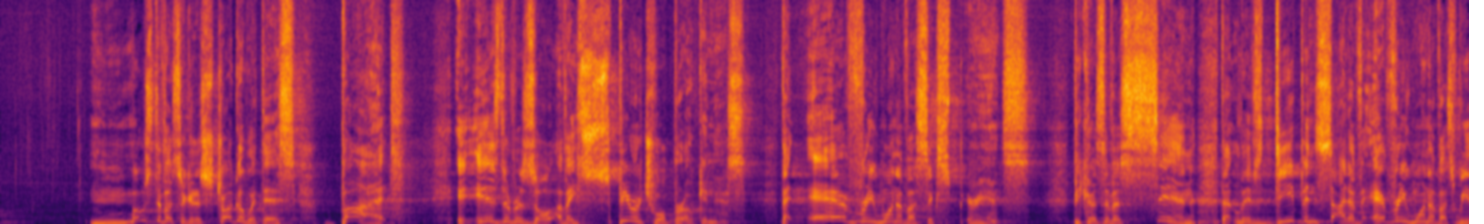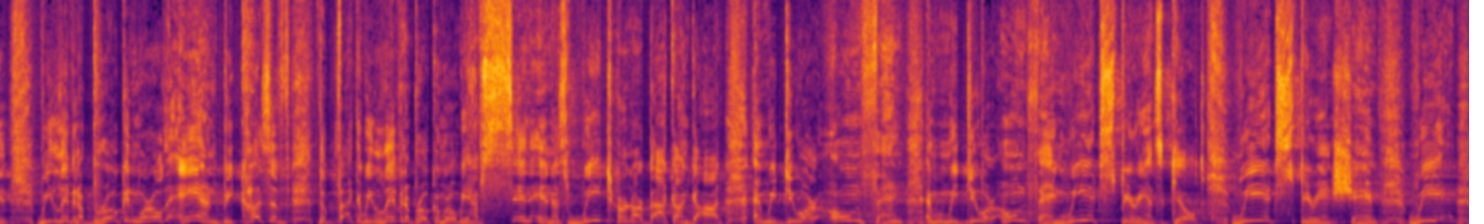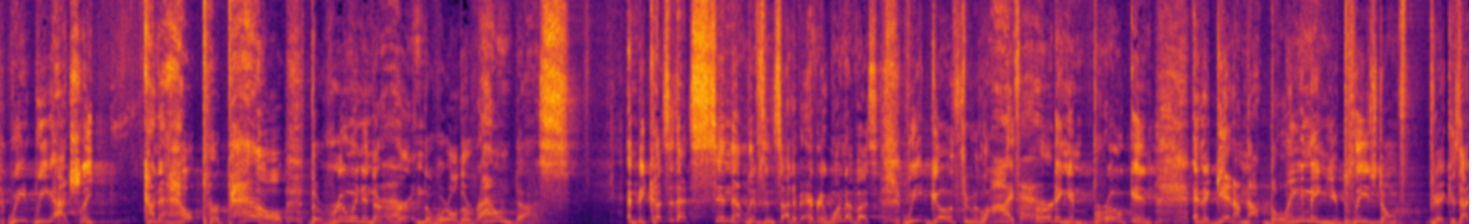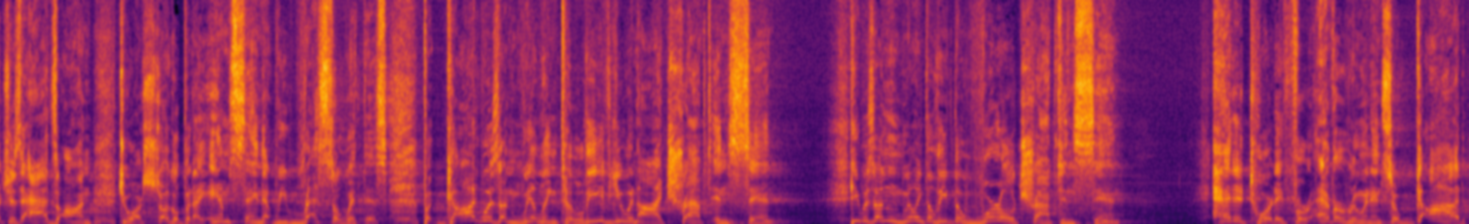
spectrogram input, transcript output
Most of us are going to struggle with this, but it is the result of a spiritual brokenness that every one of us experience because of a sin that lives deep inside of every one of us. We, we live in a broken world, and because of the fact that we live in a broken world, we have sin in us. We turn our back on God and we do our own thing. And when we do our own thing, we experience guilt, we experience shame, we, we, we actually kind of help propel the ruin and the hurt in the world around us. And because of that sin that lives inside of every one of us, we go through life hurting and broken. And again, I'm not blaming you. Please don't, because that just adds on to our struggle. But I am saying that we wrestle with this. But God was unwilling to leave you and I trapped in sin. He was unwilling to leave the world trapped in sin, headed toward a forever ruin. And so God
